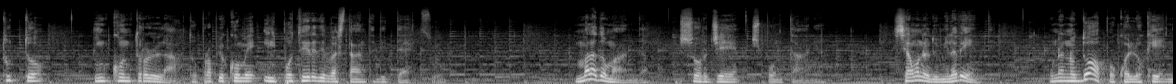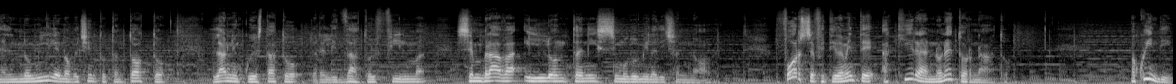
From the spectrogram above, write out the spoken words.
Tutto incontrollato, proprio come il potere devastante di Tetsuo. Ma la domanda sorge spontanea. Siamo nel 2020, un anno dopo quello che nel 1988, l'anno in cui è stato realizzato il film, sembrava il lontanissimo 2019. Forse effettivamente Akira non è tornato. Ma quindi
